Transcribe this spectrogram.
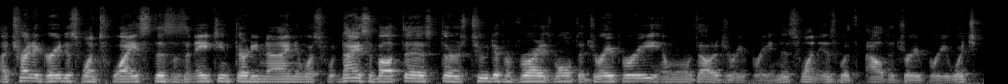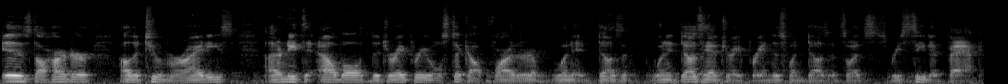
I tried to grade this one twice. This is an 1839, and what's nice about this, there's two different varieties, one with the drapery and one without a drapery. And this one is without the drapery, which is the harder of the two varieties. Underneath the elbow, the drapery will stick out farther when it doesn't, when it does have drapery, and this one doesn't, so it's receded back.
